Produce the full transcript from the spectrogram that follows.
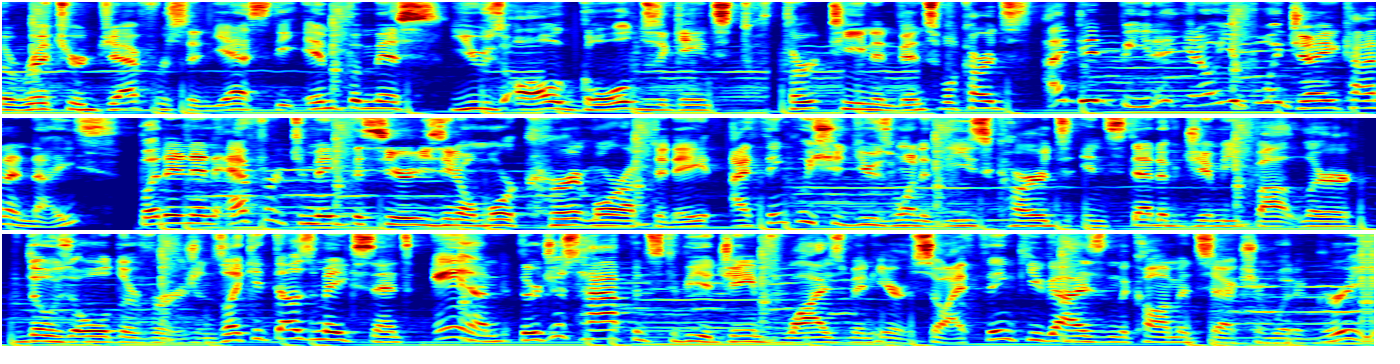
the Richard Jefferson. Yes, the infamous use all golds against 13 invincible cards. I did beat it. You know, your boy Jay kind of nice. But in an effort to make the series, you know, more current, more up to date, I think we should use use one of these cards instead of Jimmy Butler, those older versions. Like it does make sense. And there just happens to be a James Wiseman here. So I think you guys in the comment section would agree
